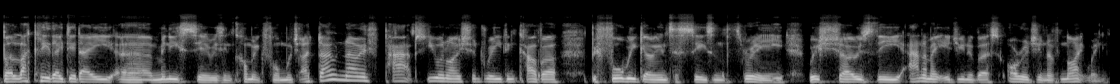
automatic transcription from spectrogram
But luckily, they did a uh, mini series in comic form, which I don't know if perhaps you and I should read and cover before we go into season three, which shows the animated universe origin of Nightwing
